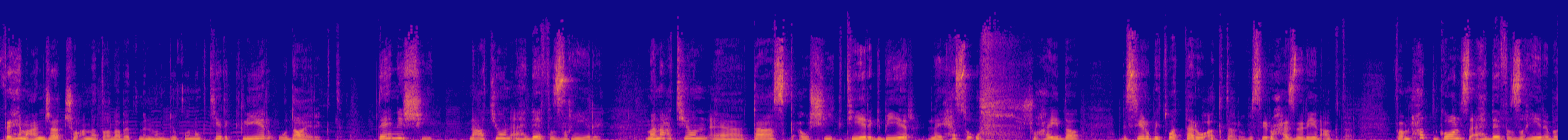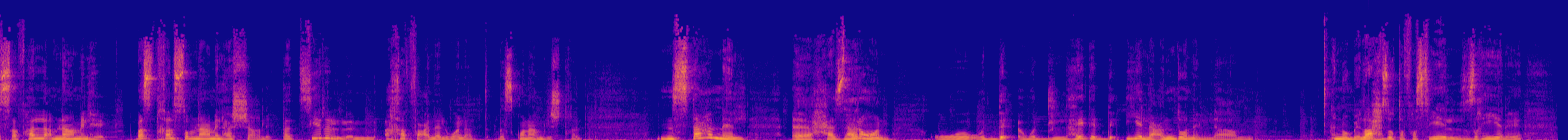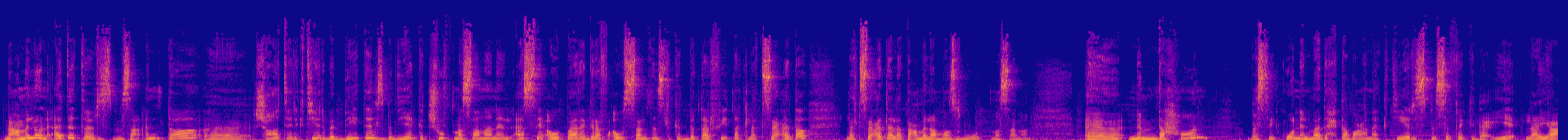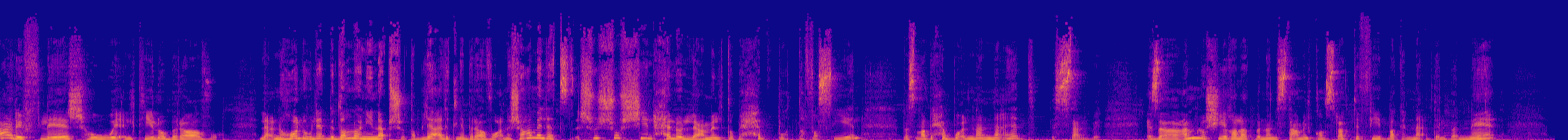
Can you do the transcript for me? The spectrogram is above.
فهم عن جد شو أنا طلبت منهم. بده يكونوا كتير clear و direct تاني شيء نعطيهم أهداف صغيرة. ما نعطيهم آه task أو شيء كتير كبير ليحسوا أوف شو هيدا؟ بصيروا بيتوتروا أكثر وبصيروا حذرين أكثر فبنحط goals أهداف صغيرة بالصف. هلأ بنعمل هيك. بس تخلصوا بنعمل هالشغلة. تتصير أخف على الولد بس كون عم يشتغل. نستعمل آه حذرهم وهيدي الدقة اللي عندهم إنه بيلاحظوا تفاصيل صغيرة. نعملهم editors مثلا أنت آه، شاطر كتير بال details بدي إياك تشوف مثلا ال essay أو ال paragraph أو ال sentence اللي كتبتها رفيقتك لتساعدها لتساعدها لتعملها مزبوط مثلا. آه، نمدحهم. بس يكون المدح تبعنا كتير specific دقيق ليعرف ليش هو قلتي له برافو. لأنه هول الاولاد بضلهم ينبشوا. طب ليه قالت لي برافو؟ أنا شو عملت؟ شو شو الشيء الحلو اللي عملته؟ بحبوا التفاصيل. بس ما بحبوا قلنا النقد السلبي. إذا عملوا شيء غلط بدنا نستعمل constructive feedback النقد البناء.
